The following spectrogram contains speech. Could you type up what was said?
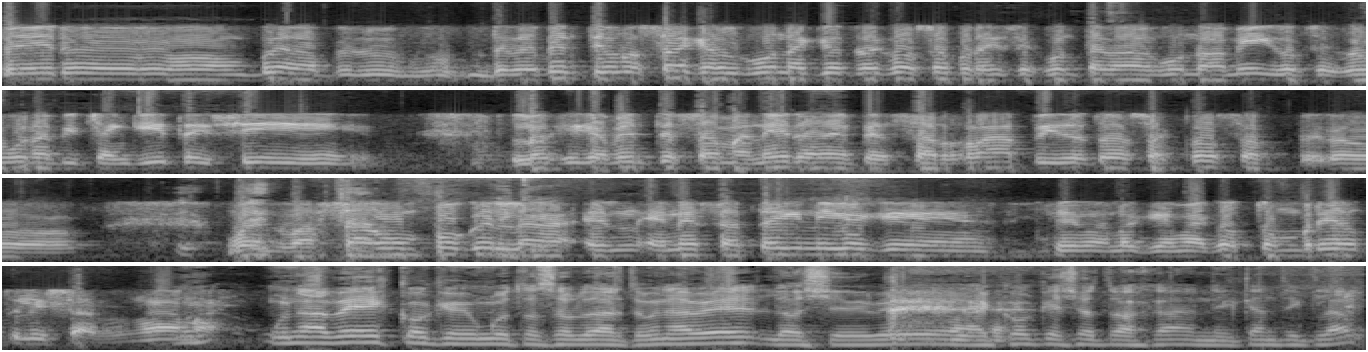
Pero bueno, pero de repente uno saca alguna que otra cosa, por ahí se junta con algunos amigos, se juega una pichanguita y sí, lógicamente esa manera de pensar rápido todas esas cosas, pero bueno, basado un poco en, la, en, en esa técnica que, que, que me acostumbré a utilizar, nada más. Una vez, Coque, un gusto saludarte. Una vez lo llevé a Coque, yo trabajaba en el Country Club,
